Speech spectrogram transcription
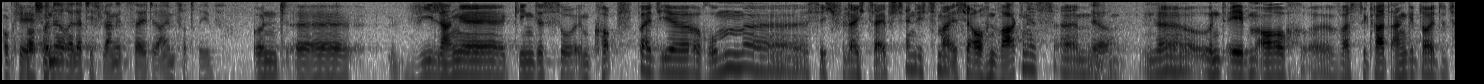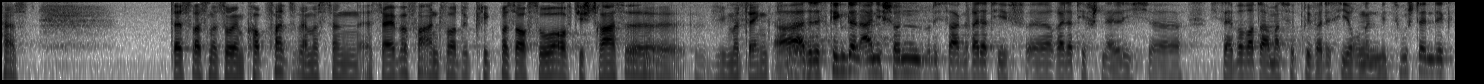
Okay. Das war schon eine relativ lange Zeit ja, im Vertrieb. Und äh, wie lange ging das so im Kopf bei dir rum, äh, sich vielleicht selbstständig zu machen? Ist ja auch ein Wagnis. Ähm, ja. ne? Und eben auch, äh, was du gerade angedeutet hast, das, was man so im Kopf hat, wenn man es dann selber verantwortet, kriegt man es auch so auf die Straße, äh, wie man denkt. Ja, also das ging dann eigentlich schon, würde ich sagen, relativ, äh, relativ schnell. Ich, äh, ich selber war damals für Privatisierungen mit zuständig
